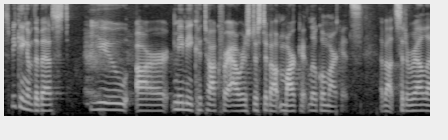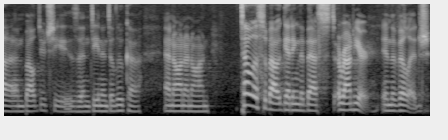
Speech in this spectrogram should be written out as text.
Speaking of the best, you are, Mimi could talk for hours just about market, local markets, about Citarella and Balducci's and Dean and DeLuca and on and on. Tell us about getting the best around here in the village.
